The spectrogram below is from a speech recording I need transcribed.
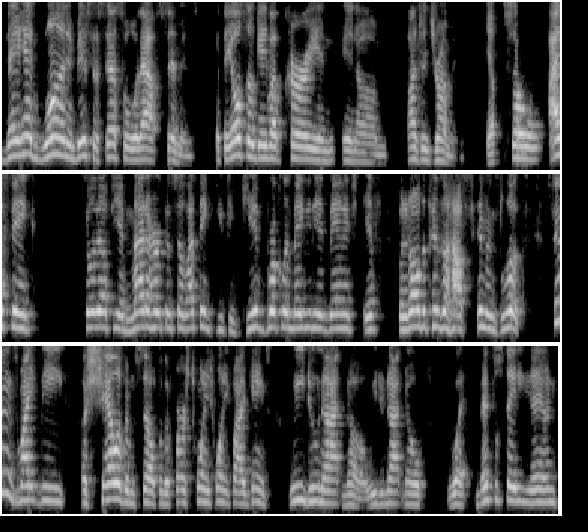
they had won and been successful without Simmons but they also gave up Curry and, and um, Andre Drummond. Yep. So I think Philadelphia might have hurt themselves. I think you can give Brooklyn maybe the advantage if, but it all depends on how Simmons looks. Simmons might be a shell of himself for the first 20, 25 games. We do not know. We do not know what mental state he's in,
